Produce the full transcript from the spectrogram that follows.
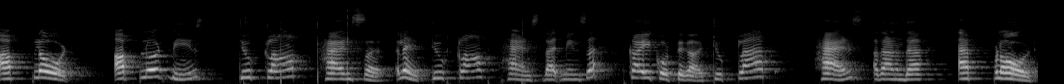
applaud applaud means to clap hands അല്ലേ? To clap hands that means കൈ കൊട്ടുക. ടു ക്ലാപ്പ് ഹാൻഡ്സ് അതാണെന്ത്? അപ്ലോഡ്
